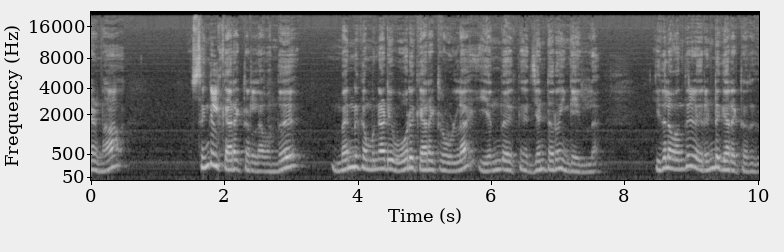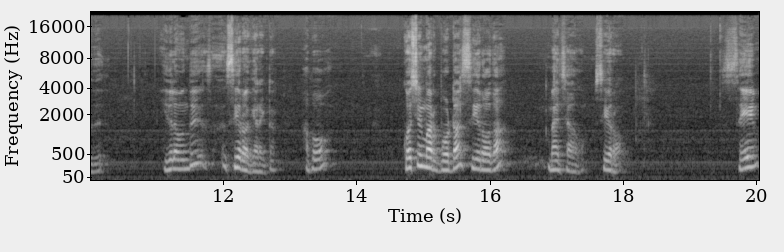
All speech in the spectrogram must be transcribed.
ஏன்னா சிங்கிள் கேரக்டரில் வந்து மென்னுக்கு முன்னாடி ஒரு கேரக்டர் உள்ள எந்த ஜெண்டரும் இங்கே இல்லை. இதில் வந்து ரெண்டு கேரக்டர் இருக்குது. இதில் வந்து ஜீரோ கேரக்டர் அப்போது கொஸ்டின் மார்க் போட்டால் ஜீரோ தான் மேட்ச் ஆகும். ஜீரோ சேம்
